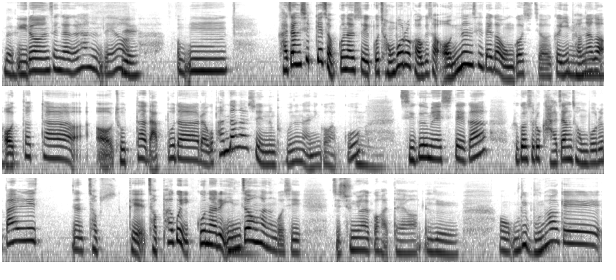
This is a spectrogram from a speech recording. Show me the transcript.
네. 이런 생각을 하는데요. 예. 음, 가장 쉽게 접근할 수 있고 정보를 거기서 얻는 세대가 온 것이죠. 그러니까 이 변화가 음. 어떻다, 어, 좋다, 나쁘다라고 판단할 수 있는 부분은 아닌 것 같고 음. 지금의 시대가 그것으로 가장 정보를 빨리 그냥 접, 이렇게 접하고 있구나를 인정하는 것이 이제 중요할 것 같아요. 예. 어, 우리 문화계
